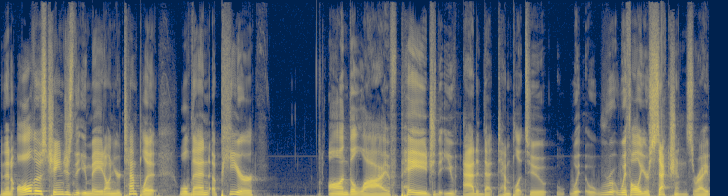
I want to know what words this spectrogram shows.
And then all those changes that you made on your template will then appear on the live page that you've added that template to with, all your sections, right?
